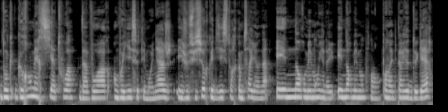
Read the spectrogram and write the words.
Donc grand merci à toi d'avoir envoyé ce témoignage, et je suis sûre que des histoires comme ça, il y en a énormément, il y en a eu énormément pendant, pendant une période de guerre.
